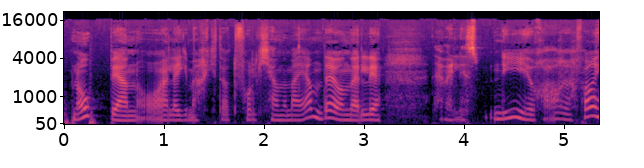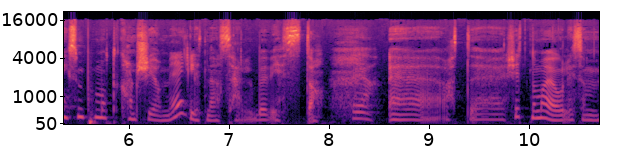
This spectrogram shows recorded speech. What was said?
åpna opp igjen, og jeg legger merke til at folk kjenner meg igjen. Det er jo en veldig det er en veldig ny og rar erfaring som på en måte kanskje gjør meg litt mer selvbevisst. da. Ja. Eh, at eh, shit, nå må jeg jo liksom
